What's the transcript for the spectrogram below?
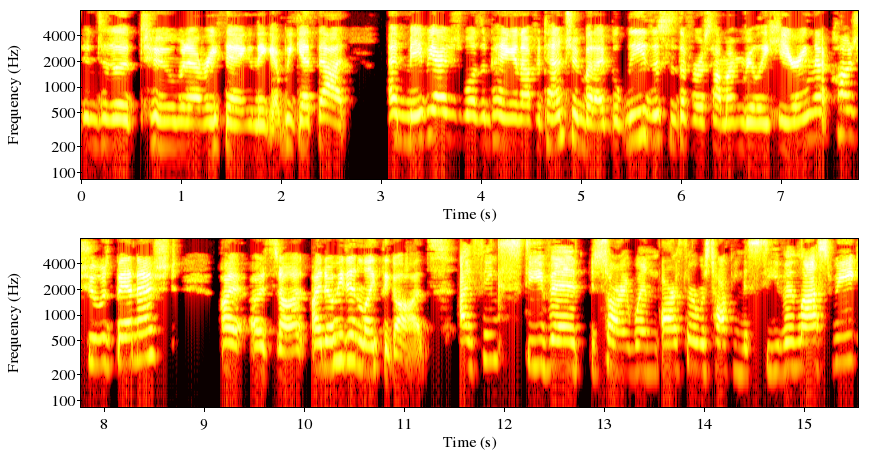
into the tomb and everything, and they get we get that. And maybe I just wasn't paying enough attention, but I believe this is the first time I'm really hearing that Khonshu was banished. I uh, it's not. I know he didn't like the gods. I think Steven, sorry, when Arthur was talking to Steven last week,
